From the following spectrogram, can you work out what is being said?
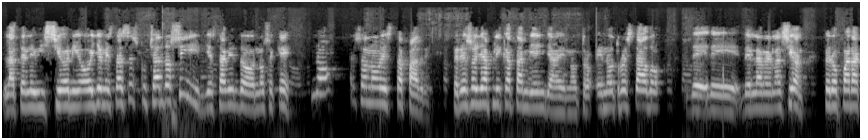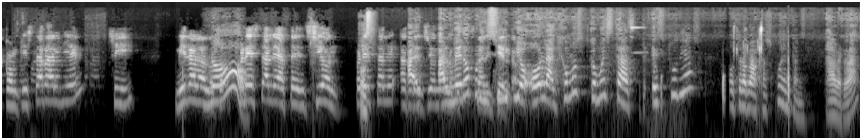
la televisión y, oye, ¿me estás escuchando? Sí, y está viendo no sé qué. No, eso no está padre, pero eso ya aplica también ya en otro, en otro estado de, de, de la relación. Pero para conquistar a alguien, sí, mírala a No. préstale atención, préstale Al, atención a al lo que mero principio, diciendo. hola, ¿cómo, ¿cómo estás? ¿Estudias o trabajas? Cuéntame. Ah, ¿verdad?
